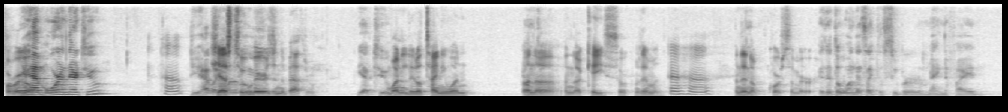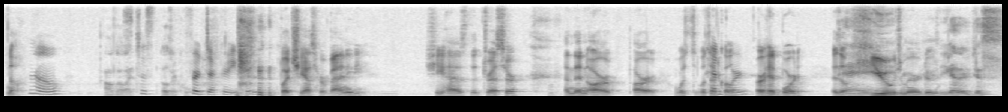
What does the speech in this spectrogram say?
For real. you have more in there too? Huh? Do you have like she has one two those- mirrors in the bathroom. You have two? One little tiny one on a on a case or something, Uh huh. and then of course the mirror. Is it the one that's like the super magnified? No, No, I was all like, just those are cool. for decoration. but she has her vanity. She has the dresser, and then our our what's what's that called? Headboard. Our headboard is a huge mirror, So dude. you guys are just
